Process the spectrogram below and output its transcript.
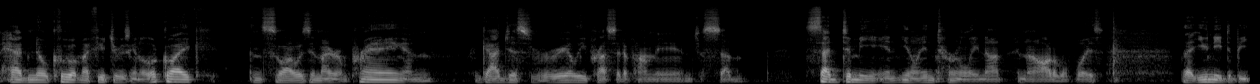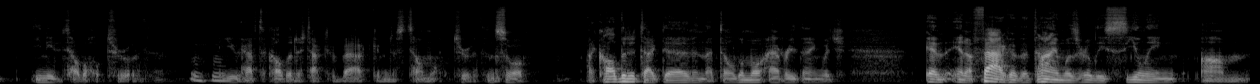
had no clue what my future was going to look like. And so I was in my room praying, and God just really pressed it upon me and just said, said to me in you know internally, not in an audible voice, that you need to be you need to tell the whole truth. You have to call the detective back and just tell him the whole truth. And so I called the detective and I told him everything, which, in in a fact, at the time was really sealing um,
